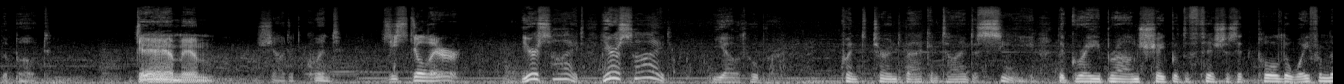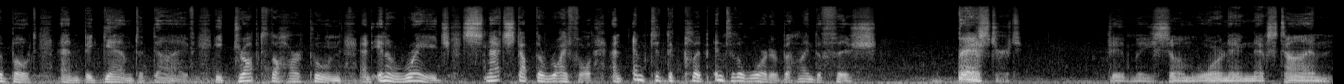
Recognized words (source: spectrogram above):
the boat. Damn him! shouted Quint. Is he still there? Your side! Your side! yelled Hooper. Quint turned back in time to see the gray-brown shape of the fish as it pulled away from the boat and began to dive. He dropped the harpoon and, in a rage, snatched up the rifle and emptied the clip into the water behind the fish. Bastard! Give me some warning next time.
